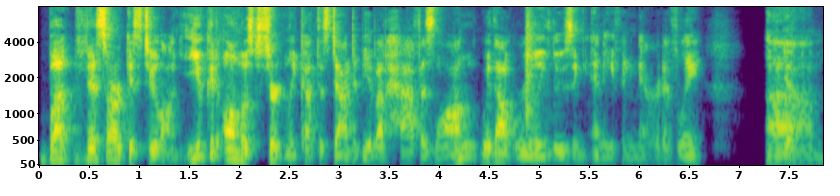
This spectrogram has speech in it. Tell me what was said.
but this arc is too long. You could almost certainly cut this down to be about half as long without really losing anything narratively. Um, yeah.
